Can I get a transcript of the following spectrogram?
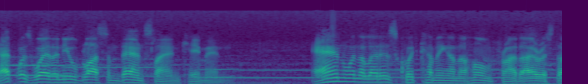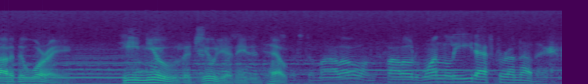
That was where the new Blossom Dance Land came in. And when the letters quit coming on the home front, Ira started to worry. He knew that Julia needed help. Mr. Marlowe, and followed one lead after another.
